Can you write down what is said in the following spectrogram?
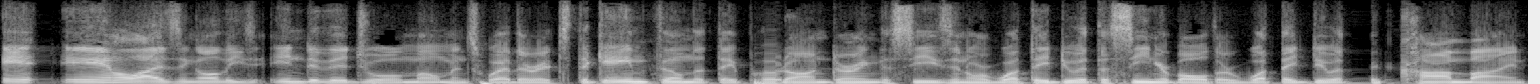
a- analyzing all these individual moments, whether it's the game film that they put on during the season or what they do at the Senior Bowl or what they do at the combine,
